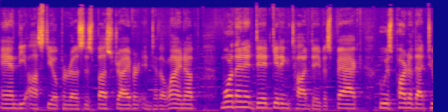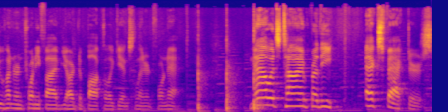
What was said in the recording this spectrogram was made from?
and the osteoporosis bus driver into the lineup, more than it did getting Todd Davis back, who was part of that 225 yard debacle against Leonard Fournette. Now it's time for the X Factors.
